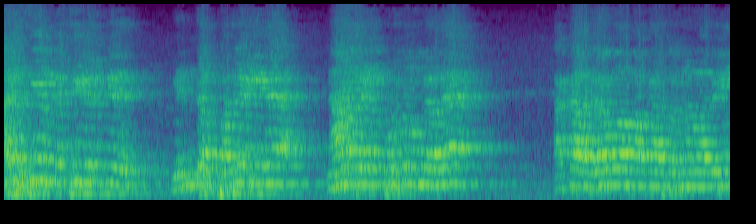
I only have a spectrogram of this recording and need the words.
அரசியல் கட்சிகளுக்கு எந்த பதவியில நாடாளுகள் கொடுக்கணுங்கிறத அக்கா தேவபாமா அக்கா சொன்ன மாதிரி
